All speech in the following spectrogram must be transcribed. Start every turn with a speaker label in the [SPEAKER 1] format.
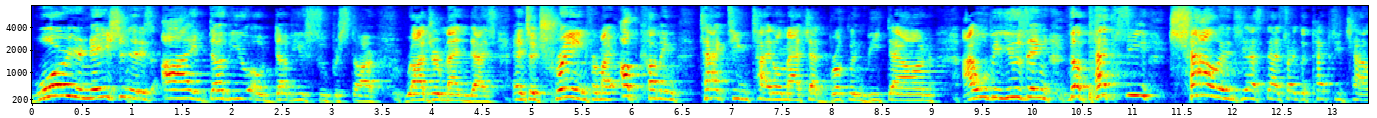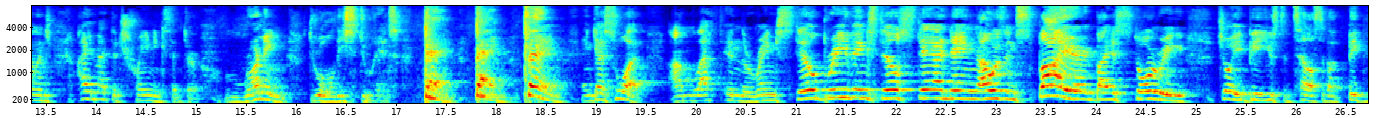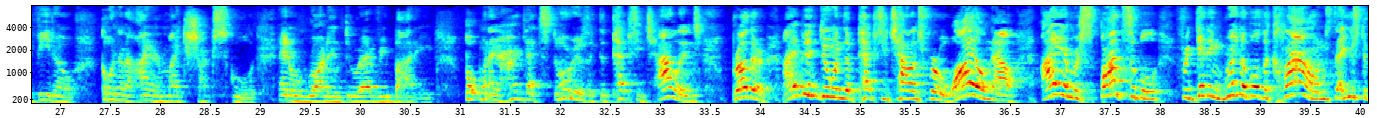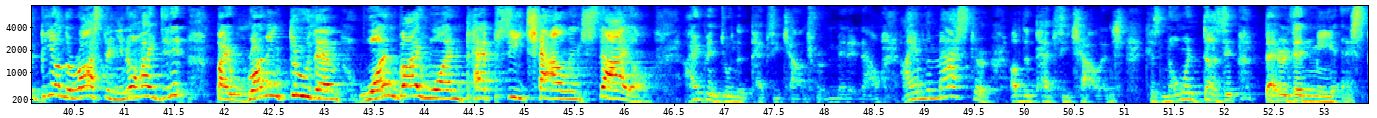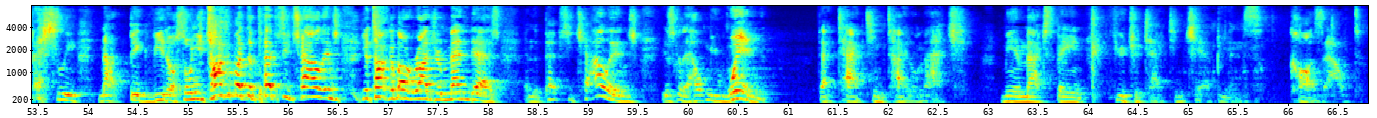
[SPEAKER 1] Warrior Nation, it is IWOW superstar Roger Mendez. And to train for my upcoming tag team title match at Brooklyn Beatdown, I will be using the Pepsi Challenge. Yes, that's right, the Pepsi Challenge. I am at the training center running through all these students. Bang, bang, bang. And guess what? I'm left in the ring, still breathing, still standing. I was inspired by a story Joey B used to tell us about Big Vito going to the Iron Mike Sharp school and running through everybody. But when I heard that story, it was like the Pepsi Challenge. Brother, I've been doing the Pepsi Challenge for a while now. I am responsible for getting rid of all the clowns that used to be on the roster. And you know how I did it? By running through them one by one, Pepsi Challenge style. I've been doing the Pepsi Challenge for a minute now. I am the master of the Pepsi Challenge because no one does it better than me, and especially not Big Vito. So when you talk about the Pepsi Challenge, you talk about Roger Mendez. And the Pepsi Challenge is going to help me win that tag team title match. Me and Max Spain, future tag team champions. Cause out.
